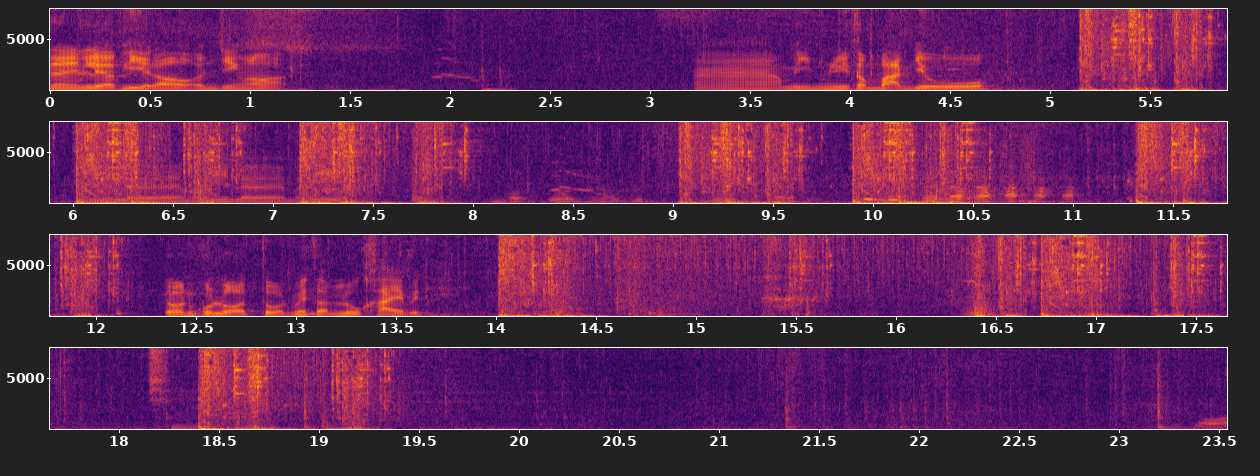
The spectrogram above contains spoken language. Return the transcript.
ในเรือผีแล้วจริงๆแล้วอะอ่ามีมีสมบัติอยู่นี่เลยมานี่เลยมานี่หมดรุ่นหมดรุ่นโดนกูโหลดตูดไม่สนลูกใครไปดิชี้ ว้าว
